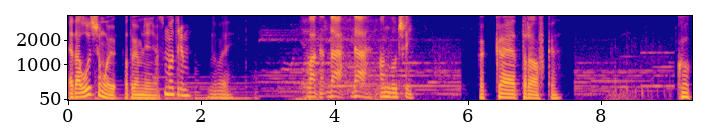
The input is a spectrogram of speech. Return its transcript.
Это лучший мувик, по твоему мнению? Посмотрим. Давай. Ладно, да, да, он лучший. Какая травка. Как?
